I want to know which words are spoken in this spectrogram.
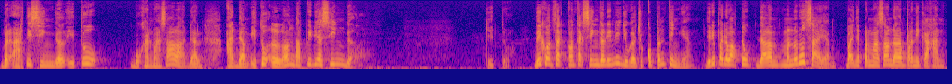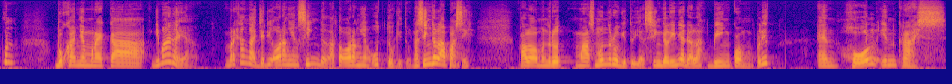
Berarti single itu bukan masalah dan Adam itu alone tapi dia single. Gitu. Jadi konteks, konteks single ini juga cukup penting ya. Jadi pada waktu dalam menurut saya banyak permasalahan dalam pernikahan pun bukannya mereka gimana ya mereka nggak jadi orang yang single atau orang yang utuh gitu. Nah single apa sih? Kalau menurut Mas Munro gitu ya, single ini adalah being complete and whole in Christ.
